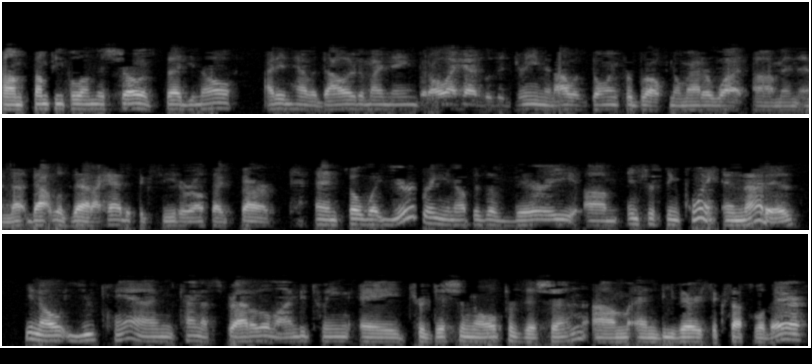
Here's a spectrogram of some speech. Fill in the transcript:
Um, some people on this show have said, you know, I didn't have a dollar to my name, but all I had was a dream and I was going for broke no matter what. Um, and, and that, that was that. I had to succeed or else I'd starve. And so what you're bringing up is a very, um, interesting point, and that is, you know, you can kind of straddle the line between a traditional position um, and be very successful there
